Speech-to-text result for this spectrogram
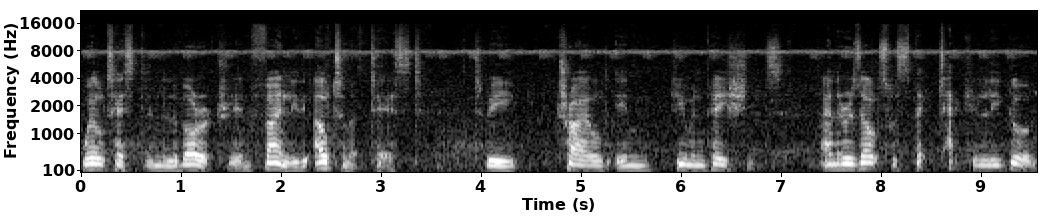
well tested in the laboratory and finally the ultimate test to be trialled in human patients. And the results were spectacularly good.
